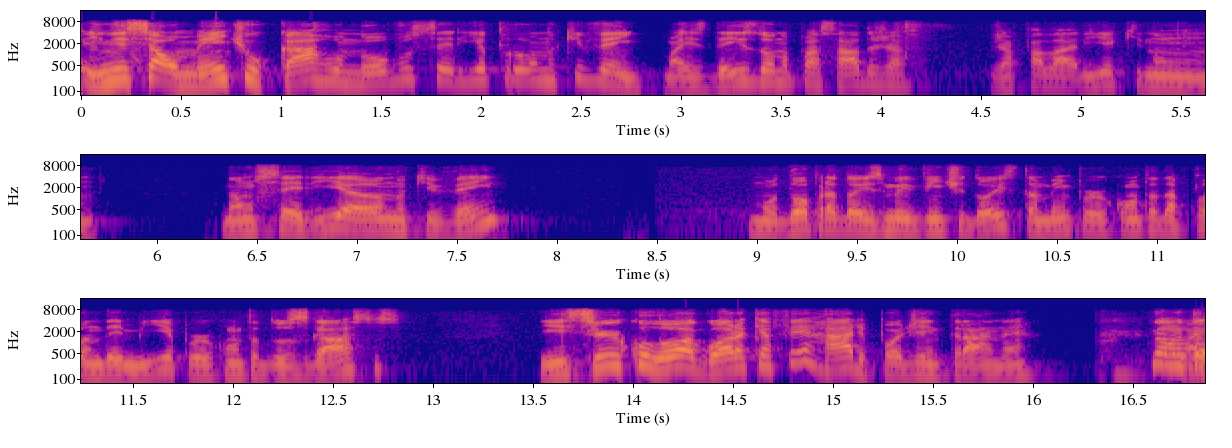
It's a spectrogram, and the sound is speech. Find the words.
inicialmente o carro novo seria para o ano que vem, mas desde o ano passado já, já falaria que não, não seria ano que vem. Mudou para 2022 também por conta da pandemia, por conta dos gastos. E circulou agora que a Ferrari pode entrar, né? Não, então,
